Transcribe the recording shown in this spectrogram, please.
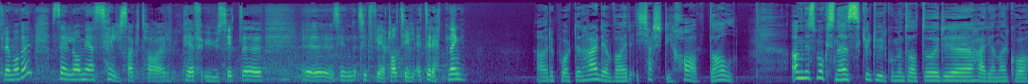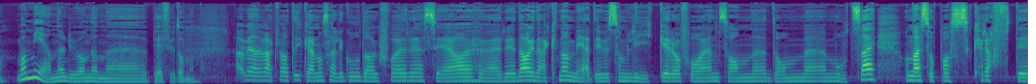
fremover, selv om jeg selvsagt har PFU sitt, sin sitt flertall til etterretning. Ja, reporter her, det var Kjersti Havdal. Agnes Moxnes, kulturkommentator her i NRK. Hva mener du om denne PFU-dommen? Jeg mener i hvert fall at det ikke er noen særlig god dag for eh, Se og Hør i dag. Det er ikke noe mediehus som liker å få en sånn eh, dom eh, mot seg. Og den er såpass kraftig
